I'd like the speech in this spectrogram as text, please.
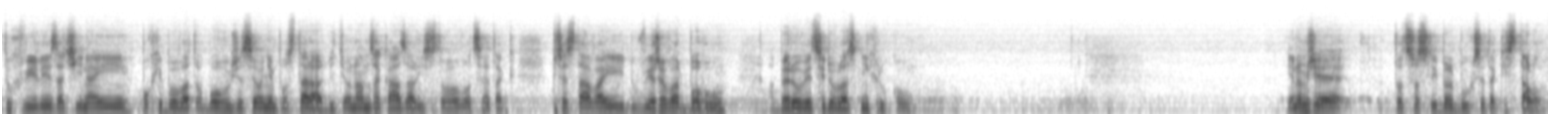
tu chvíli začínají pochybovat o Bohu, že se o ně postará. Teď on nám zakázal z toho ovoce. Tak přestávají důvěřovat Bohu a berou věci do vlastních rukou. Jenomže to, co slíbil Bůh, se taky stalo.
